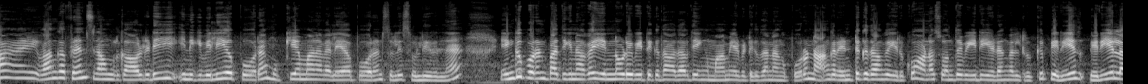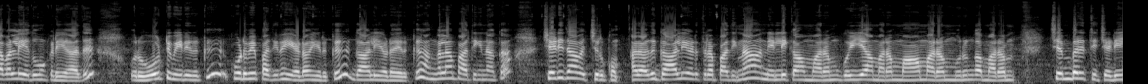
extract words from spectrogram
ஹாய் வாங்க ஃப்ரெண்ட்ஸ் நான் உங்களுக்கு ஆல்ரெடி இன்றைக்கி வெளியே போகிறேன் முக்கியமான வேலையாக போகிறேன்னு சொல்லி சொல்லியிருந்தேன். எங்கே போகிறேன்னு பார்த்தீங்கன்னாக்கா என்னோடய வீட்டுக்கு தான் அதாவது எங்கள் மாமியார் வீட்டுக்கு தான் நாங்கள் போகிறோம் நாங்கள் ரெண்டுக்கு தாங்க இருக்கோம். ஆனால் சொந்த வீடு இடங்கள் இருக்குது பெரிய பெரிய லெவலில் எதுவும் கிடையாது. ஒரு ஓட்டு வீடு இருக்குது கூடவே பார்த்தீங்கன்னா இடம் இருக்குது காலி இடம் இருக்குது அங்கெல்லாம் பார்த்தீங்கன்னாக்கா செடி தான் வச்சுருக்கோம். அதாவது காலி இடத்துல பார்த்தீங்கன்னா நெல்லிக்காய் மரம் கொய்யா மரம் மாமரம் முருங்கை மரம் செம்பருத்தி செடி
